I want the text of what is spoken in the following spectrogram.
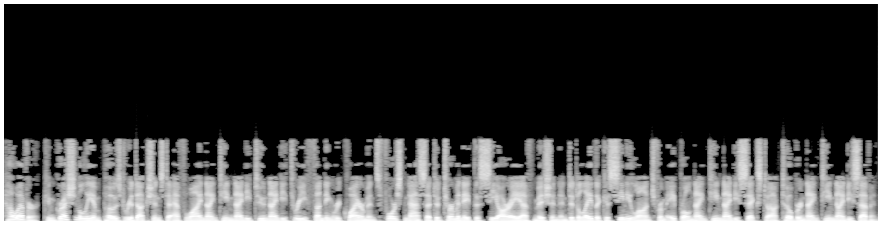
However, congressionally imposed reductions to FY 1992–93 funding requirements forced NASA to terminate the CRAF mission and to delay the Cassini launch from April 1996 to October 1997.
